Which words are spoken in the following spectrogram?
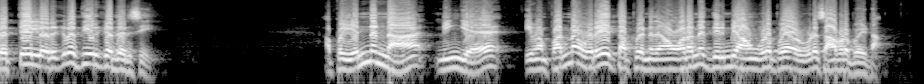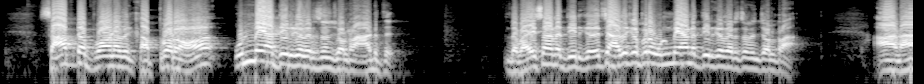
பெத்தேல்ல இருக்கிற தீர்க்கதரிசி. அப்போ என்னன்னா நீங்க இவன் பண்ண ஒரே தப்பு என்னது? அவன் உடனே திரும்பி அவங்க கூட போய் அவர் கூட சாப்பிட போயிட்டான். சாப்பிட்ட போனதுக்கு அப்புறம் உண்மையாக தீர்க்க தரிசனம் சொல்கிறான் அடுத்து. இந்த வயசான தீர்க்க அதுக்கப்புறம் உண்மையான தீர்க்க தரிசனம் சொல்றான். ஆனா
